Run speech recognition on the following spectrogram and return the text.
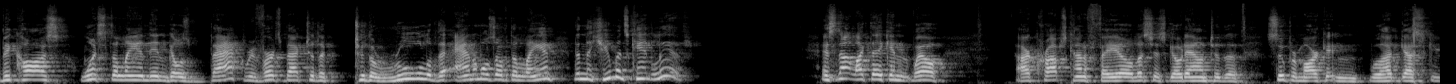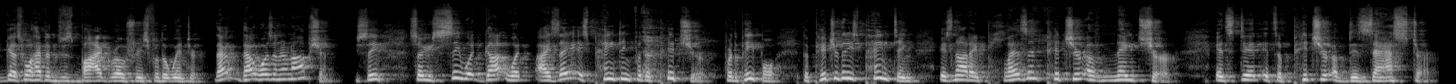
because once the land then goes back, reverts back to the, to the rule of the animals of the land, then the humans can't live. It's not like they can, well, our crops kind of failed. Let's just go down to the supermarket and we'll have, guess, guess we'll have to just buy groceries for the winter. That, that wasn't an option. You see? So you see what God, what Isaiah is painting for the picture, for the people. The picture that he's painting is not a pleasant picture of nature. Instead, it's a picture of disaster.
